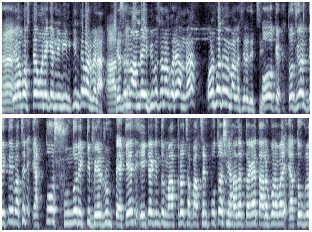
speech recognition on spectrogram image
হ্যাঁ। এই অবস্থায় অনেকে কিনতে পারবে না। আচ্ছা। সেজন্য আমরা এই বিবেচনা করে আমরা অল্প দামে মালটা ছেড়ে দিচ্ছি। ওকে তো ভিউয়ার্স দেখতেই পাচ্ছেন এত সুন্দর একটি বেডরুম প্যাকেজ এইটা কিন্তু মাত্র পাচ্ছেন পঁচাশি হাজার টাকায় তার উপর আবার এতগুলো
